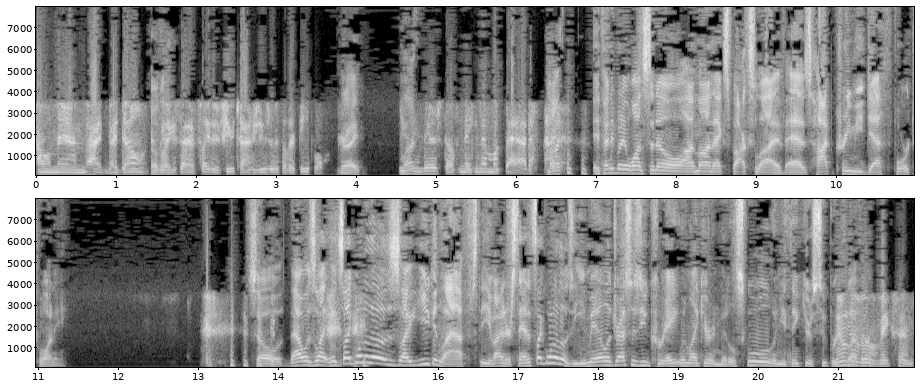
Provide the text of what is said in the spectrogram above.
Oh man, I I don't. Okay. Like I said, I've played it a few times, usually with other people. Right. Using my, their stuff, making them look bad. my, if anybody wants to know, I'm on Xbox Live as Hot Creamy Death 420 so that was like it's like one of those like you can laugh, Steve. I understand. It's like one of those email addresses you create when like you're in middle school when you think you're super no, clever. No, no, makes sense.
